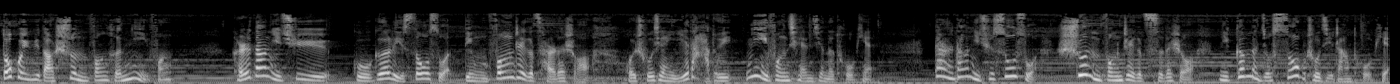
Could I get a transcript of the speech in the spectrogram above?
都会遇到顺风和逆风，可是当你去。谷歌里搜索“顶峰”这个词儿的时候，会出现一大堆逆风前进的图片。但是当你去搜索“顺风”这个词的时候，你根本就搜不出几张图片。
